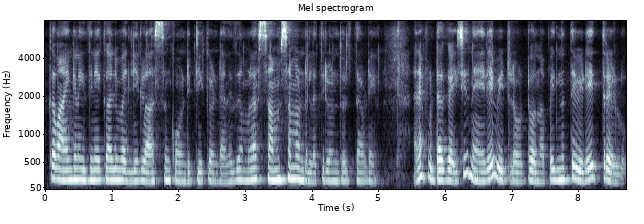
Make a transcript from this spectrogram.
ഒക്കെ വാങ്ങിക്കണം ഇതിനേക്കാളും വലിയ ഗ്ലാസ്സും ക്വാണ്ടിറ്റിയൊക്കെ ഉണ്ടായിരുന്നു. ഇത് നമ്മളെ സംസം ഉണ്ടല്ലോ തിരുവനന്തപുരത്ത് അവിടെയാണ് അങ്ങനെ ഫുഡൊക്കെ കഴിച്ച് നേരെ വീട്ടിലോട്ട് വന്നു. അപ്പോൾ ഇന്നത്തെ വീഡിയോ ഇത്രയേ ഉള്ളൂ.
